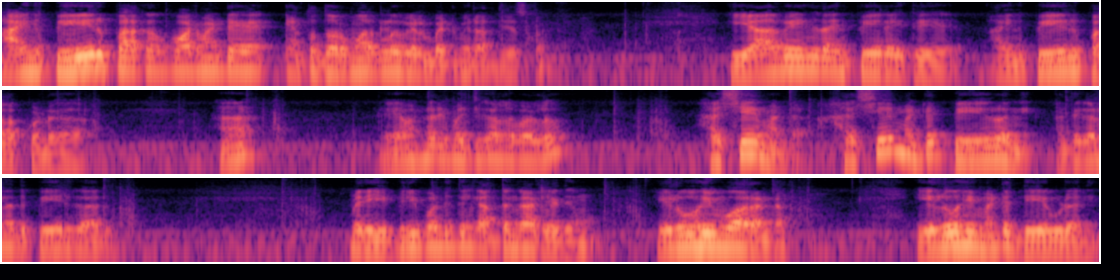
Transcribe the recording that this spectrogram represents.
ఆయన పేరు పలకకపోవడం అంటే ఎంత దుర్మార్గులో వీళ్ళని బట్టి మీరు అర్థం చేసుకోండి. ఈ యాభై ఎనిమిది ఆయన పేరు అయితే ఆయన పేరు పలకకుండా ఏమంటారు ఏమంటున్నారు ఈ మధ్యకాలంలో వాళ్ళు? హషేమ్ అంట. హషేమ్ అంటే పేరు అని. అంతేగాని అది పేరు కాదు. మరి హిబ్రి పండితులకి అర్థం కావట్లేదేమో. ఎలోహిం వార్ అంటారు. ఎలోహిం అంటే దేవుడు అని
